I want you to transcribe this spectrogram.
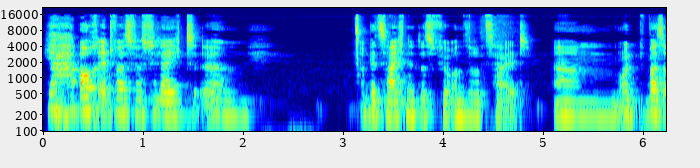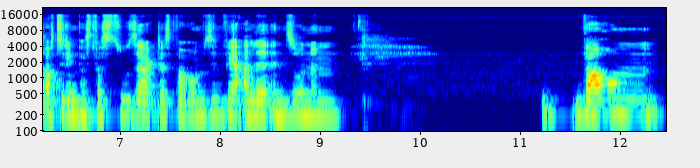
ja auch etwas, was vielleicht ähm, bezeichnet ist für unsere Zeit. Ähm, und was auch zu dem passt, was du sagtest, warum sind wir alle in so einem warum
